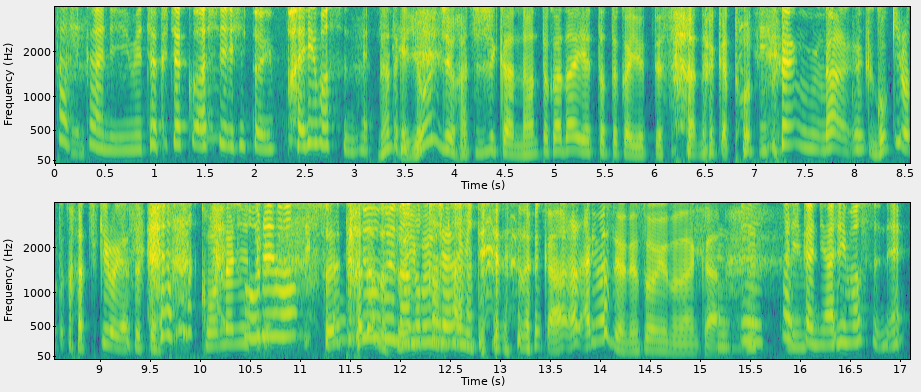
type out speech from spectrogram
確かにめちゃくちゃ詳しい人いっぱいいますね。なんだっけ48時間なんとかダイエットとか言ってさ なんか突然なんか5キロとか8キロ痩せて こんなにそれはそれただの水分じゃねみたいななんかありますよねそういうのなんか。確かにありますね。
